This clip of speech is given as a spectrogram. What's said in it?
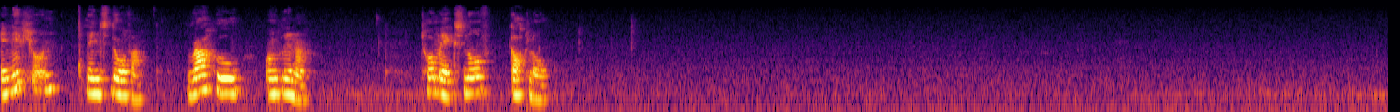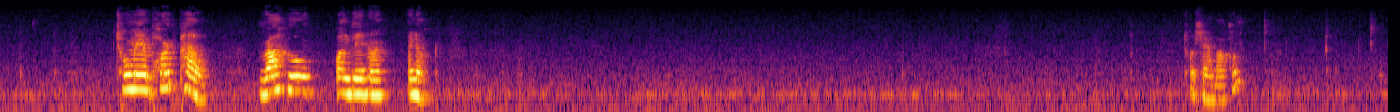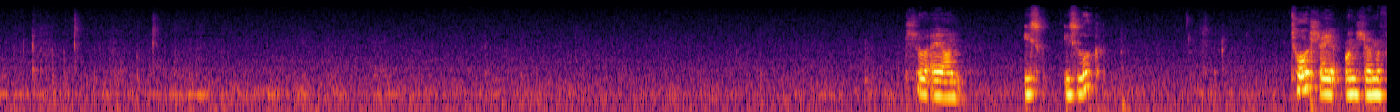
Inisisiún lins nóha, rathú an glunne. Tá méid snómh gach lo. Tá mé an páirt pell, rathú an gluthe anach. Tá sé an bacham. Seo é an islach. Tá sé an seomar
